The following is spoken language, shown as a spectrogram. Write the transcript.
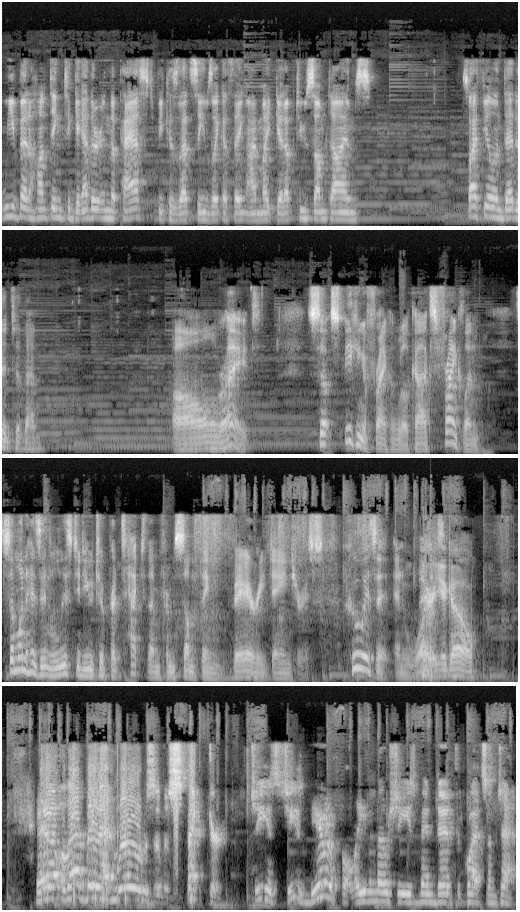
we've been hunting together in the past because that seems like a thing I might get up to sometimes. So I feel indebted to them. All right. So, speaking of Franklin Wilcox, Franklin, someone has enlisted you to protect them from something very dangerous. Who is it, and what? There is you it? go. Yeah, well, that'd be that Rose of a Spectre. She is she's beautiful, even though she's been dead for quite some time.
